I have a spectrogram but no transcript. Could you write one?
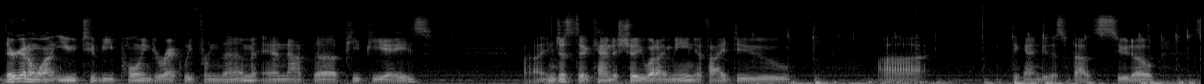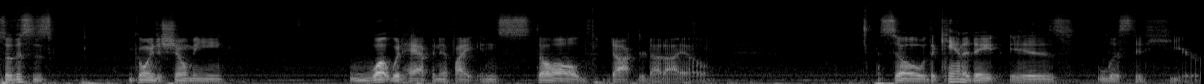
they're going to want you to be pulling directly from them and not the PPAs. Uh, and just to kind of show you what I mean, if I do, uh, I think I can do this without sudo. So this is going to show me what would happen if I installed docker.io. So the candidate is listed here.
